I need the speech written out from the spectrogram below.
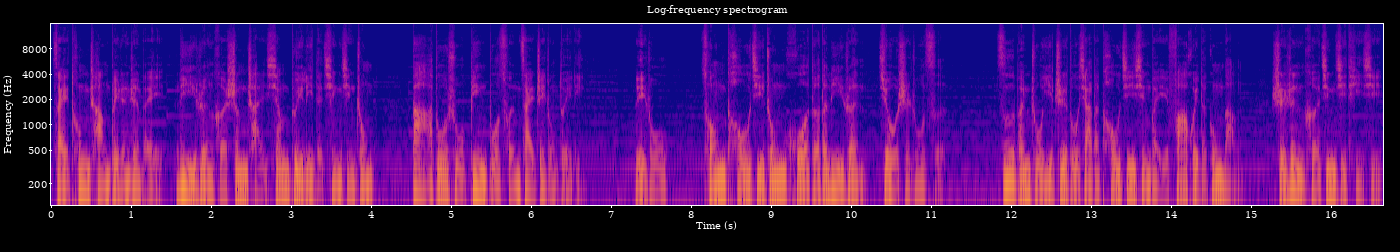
在通常被人认为利润和生产相对立的情形中，大多数并不存在这种对立。例如，从投机中获得的利润就是如此。资本主义制度下的投机行为发挥的功能，是任何经济体系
